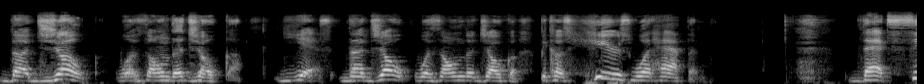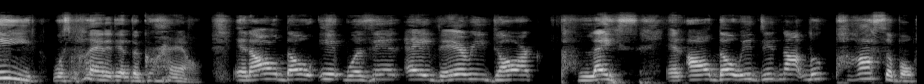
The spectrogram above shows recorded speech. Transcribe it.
The joke was on the joker. Yes, the joke was on the joker because here's what happened that seed was planted in the ground. And although it was in a very dark place, and although it did not look possible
